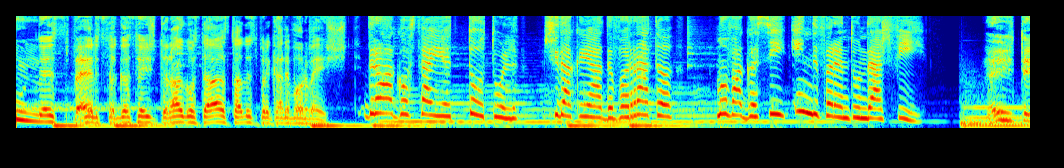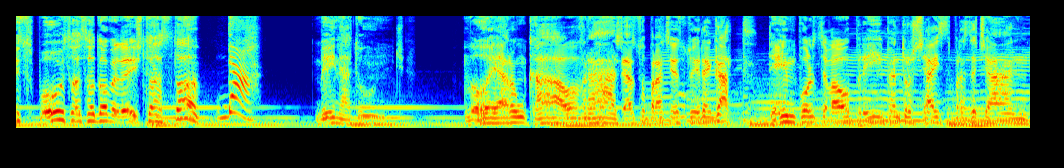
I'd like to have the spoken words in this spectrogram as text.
Unde sper să găsești dragostea asta despre care vorbești? Dragostea e totul și dacă e adevărată, mă va găsi indiferent unde aș fi. Ești dispusă să dovedești asta? Da, Bine atunci, voi arunca o vrajă asupra acestui regat. Timpul se va opri pentru 16 ani,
